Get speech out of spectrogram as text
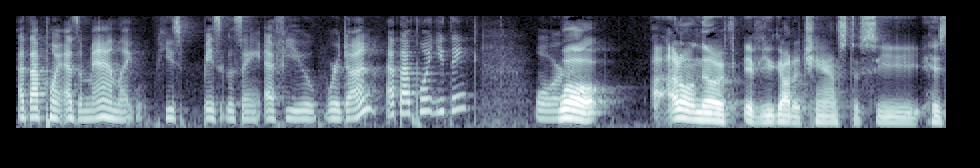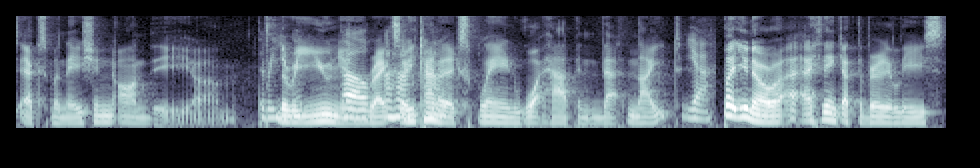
at that point, as a man, like he's basically saying "f you," we're done. At that point, you think? Or well, I I don't know if if you got a chance to see his explanation on the um, The reunion. the reunion, Oh, right? so uh-huh, he kind of uh-huh. explained what happened that night. yeah, But you know, I, I think at the very least,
